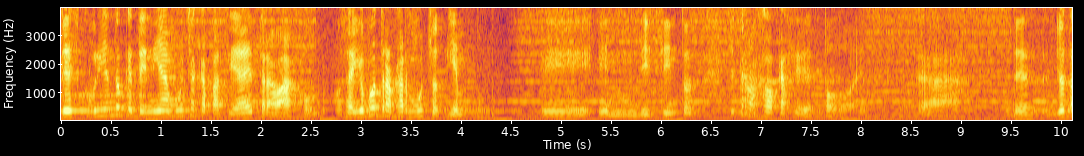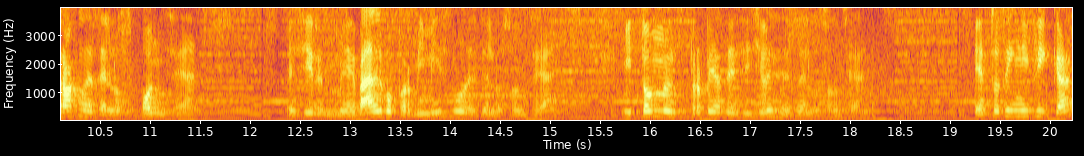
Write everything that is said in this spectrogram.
descubriendo que tenía mucha capacidad de trabajo, o sea, yo puedo trabajar mucho tiempo eh, en distintos... Yo he trabajado casi de todo, ¿eh? O sea, de- yo trabajo desde los 11 años. Es decir, me valgo por mí mismo desde los 11 años. Y tomo mis propias decisiones desde los 11 años. Esto significa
